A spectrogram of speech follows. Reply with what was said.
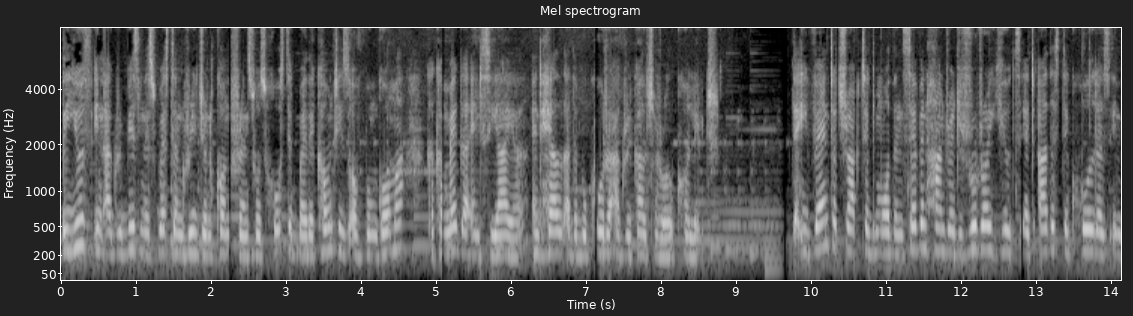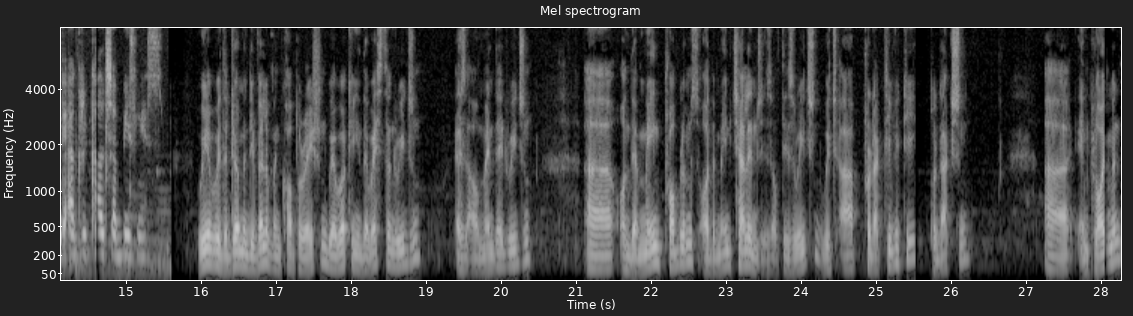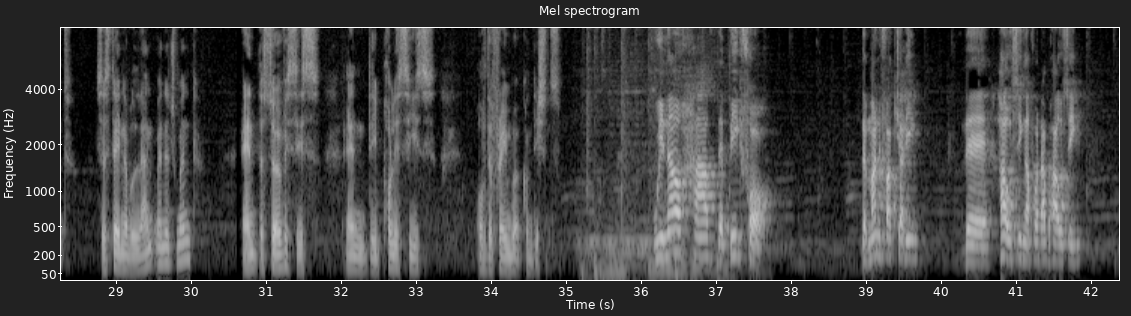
The Youth in Agribusiness Western Region Conference was hosted by the counties of Bungoma, Kakamega, and Siaya and held at the Bukura Agricultural College. The event attracted more than 700 rural youths and other stakeholders in the agriculture business. We are with the German Development Cooperation. We are working in the Western region as our mandate region uh, on the main problems or the main challenges of this region, which are productivity, production, uh, employment, sustainable land management, and the services and the policies of the framework conditions. We now have the big four the manufacturing, the housing, affordable housing,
